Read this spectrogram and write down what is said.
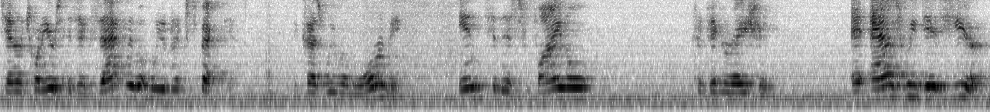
10 or 20 years is exactly what we've expected because we were warming into this final configuration. And as we did here,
